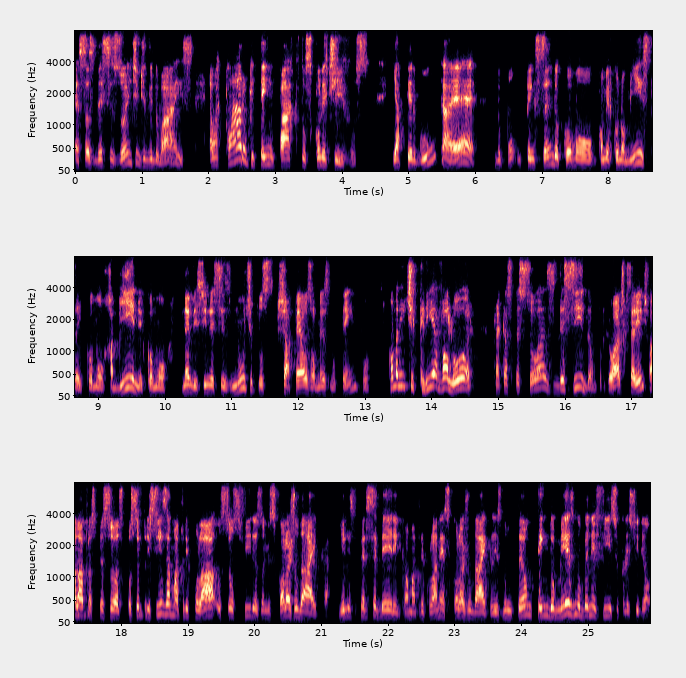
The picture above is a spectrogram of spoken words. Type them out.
essas decisões individuais, ela claro que tem impactos coletivos. E a pergunta é, do, pensando como, como economista e como rabino e como né, vestindo esses múltiplos chapéus ao mesmo tempo, como a gente cria valor para que as pessoas decidam, porque eu acho que se a gente falar para as pessoas, você precisa matricular os seus filhos numa escola judaica, e eles perceberem que ao matricular na escola judaica, eles não estão tendo o mesmo benefício que eles teriam,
